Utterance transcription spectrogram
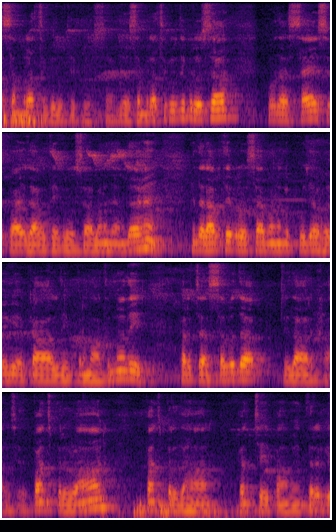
ਸਮਰੱਥ ਗੁਰੂ ਤੇ ਭਰੋਸਾ, ਜਿਹੜਾ ਸਮਰੱਥ ਗੁਰੂ ਤੇ ਭਰੋਸਾ, ਉਹਦਾ ਸਹਿ ਸਿਪਾਹੀ ਰੱਬ ਤੇ ਭਰੋਸਾ ਬਣ ਜਾਂਦਾ ਹੈ। ਇਹਦਾ ਰੱਬ ਤੇ ਭਰੋਸਾ ਬਣ ਕੇ ਪੂਜਾ ਹੋਏਗੀ ਅਕਾਲ ਦੀ, ਪਰਮਾਤਮਾ ਦੀ, ਪਰਚਾ ਸਬਦ ਦਾ ਖਾਲਸੇ ਪੰਜ ਪ੍ਰਵਾਨ ਪੰਜ ਪ੍ਰਧਾਨ ਪੰਚੇ ਪਾਵੇਂ ਦਰਗੇ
